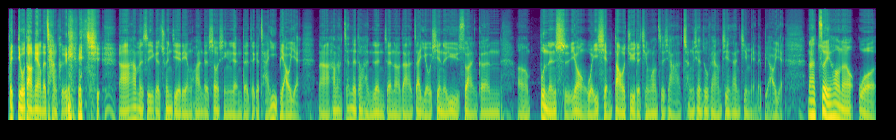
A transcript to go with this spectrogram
被丢到那样的场合里面去，然后他们是一个春节联欢的受刑人的这个才艺表演，那他们真的都很认真哦，在在有限的预算跟呃不能使用危险道具的情况之下，呈现出非常尽善尽美的表演。那最后呢，我。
